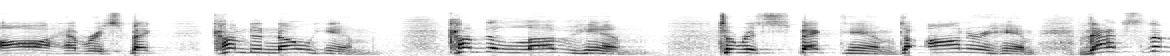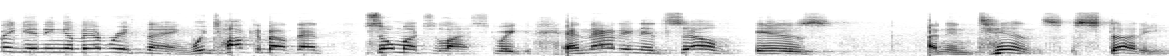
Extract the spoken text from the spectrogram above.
awe, have respect. Come to know Him. Come to love Him, to respect Him, to honor Him. That's the beginning of everything. We talked about that so much last week, and that in itself is an intense study.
